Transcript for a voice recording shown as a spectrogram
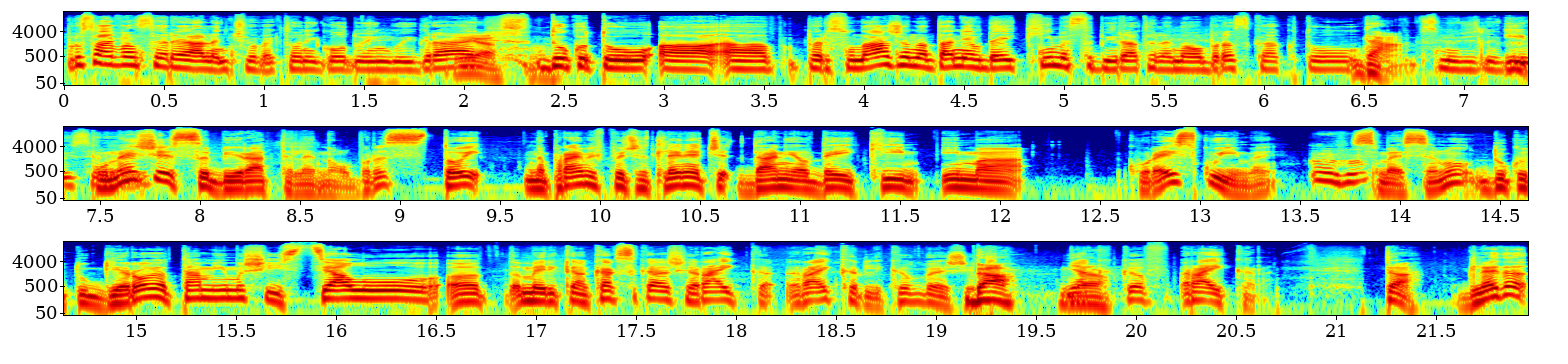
Брус Айванс е реален човек, Тони Голдуин го играе, Ясно. докато а, а, персонажа на Даниел Дей Ким е събирателен образ, както да. сме виждали в И понеже е събирателен образ, той направи впечатление, че Даниел Дей Ким има корейско име, uh-huh. смесено, докато героя там имаше изцяло а, американ. Как се казваше? Райкър, Райкър ли къв беше? Да. Някакъв да. Райкър. Та, гледа,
